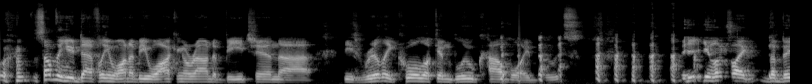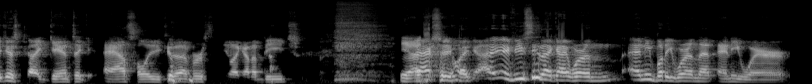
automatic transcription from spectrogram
something you definitely want to be walking around a beach in. Uh, these really cool looking blue cowboy boots. he, he, looks like the biggest gigantic asshole you could ever see, like on a beach. Yeah, actually, like if you see that guy wearing anybody wearing that anywhere,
